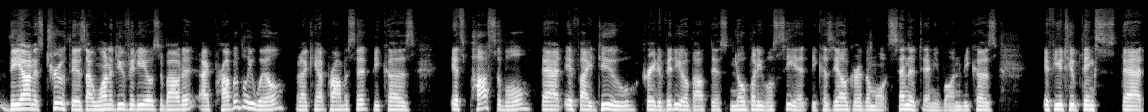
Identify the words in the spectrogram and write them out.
the honest truth is, I want to do videos about it. I probably will, but I can't promise it because it's possible that if I do create a video about this, nobody will see it because the algorithm won't send it to anyone. Because if YouTube thinks that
